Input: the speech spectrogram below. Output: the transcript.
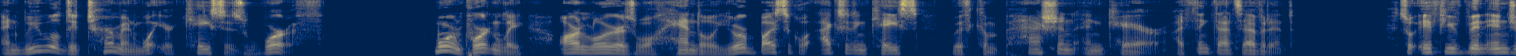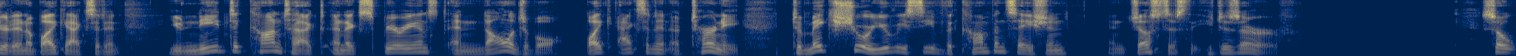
and we will determine what your case is worth. More importantly, our lawyers will handle your bicycle accident case with compassion and care. I think that's evident. So if you've been injured in a bike accident, you need to contact an experienced and knowledgeable bike accident attorney to make sure you receive the compensation and justice that you deserve. So,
